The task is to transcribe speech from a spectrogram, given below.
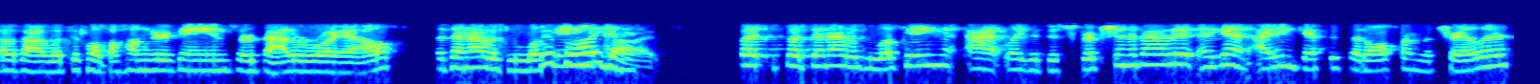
oh god, what's it called? The Hunger Games or Battle Royale. But then I was looking That's what I got. it, but but then I was looking at like a description about it and again I didn't get this at all from the trailer,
